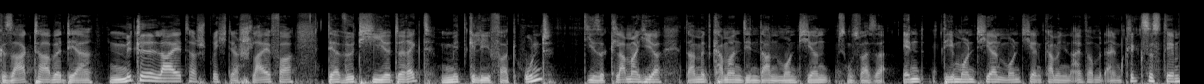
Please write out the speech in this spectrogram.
gesagt habe, der Mittelleiter, sprich der Schleifer, der wird hier direkt mitgeliefert. Und diese Klammer hier, damit kann man den dann montieren, beziehungsweise demontieren. Montieren kann man ihn einfach mit einem Klicksystem,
